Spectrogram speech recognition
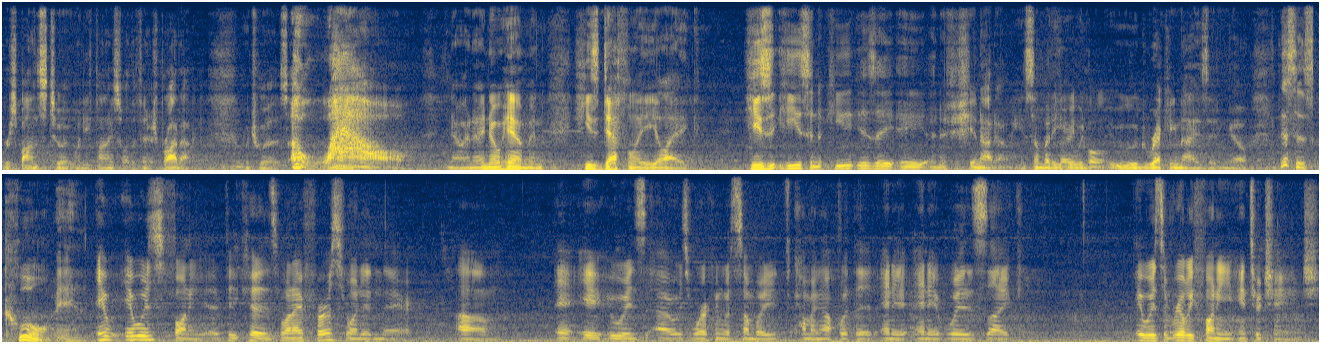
response to it when he finally saw the finished product, which was, "Oh wow," you know. And I know him, and he's definitely like, he's he's an, he is a, a an aficionado. He's somebody Very who would cool. who would recognize it and go, "This is cool, man." It, it was funny uh, because when I first went in there, um, it, it, was I was working with somebody coming up with it, and it and it was like it was a really funny interchange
